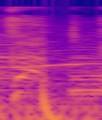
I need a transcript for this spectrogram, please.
heads up.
